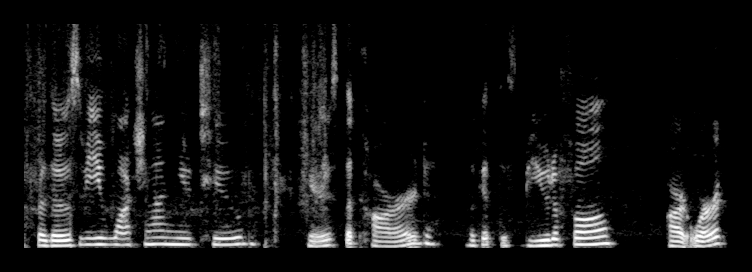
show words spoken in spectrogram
for those of you watching on YouTube, here's the card. Look at this beautiful artwork.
